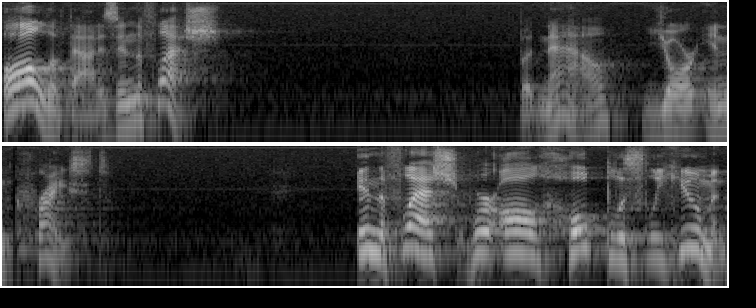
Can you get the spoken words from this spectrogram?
all of that is in the flesh. But now you're in Christ. In the flesh, we're all hopelessly human,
